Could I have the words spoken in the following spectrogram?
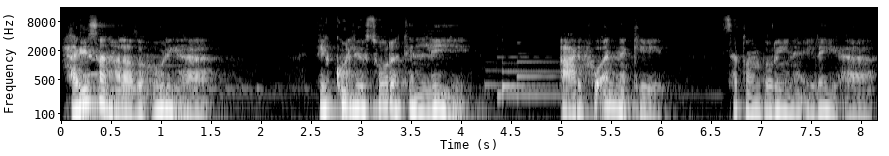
حريصا على ظهورها في كل صورة لي أعرف أنك ستنظرين إليها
